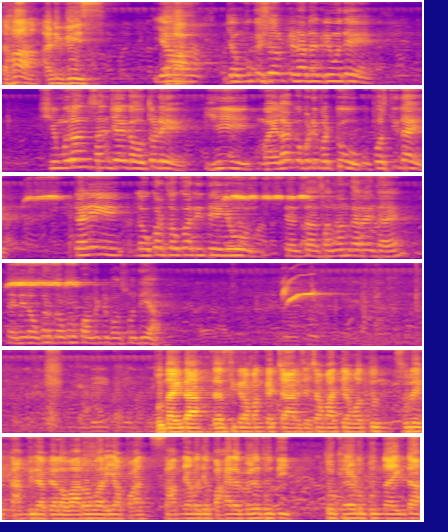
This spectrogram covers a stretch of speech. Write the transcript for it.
दहा आणि वीस. या. जम्मू किशोर क्रीडा नगरीमध्ये शिमरन संजय गवतडे ही महिला कबड्डीपट्टू उपस्थित आहे त्यांनी लवकरात लवकर इथे येऊन त्यांचा सन्मान करायचा आहे. त्यांनी लवकरात लवकर कॉमेंट्री बॉक्समध्ये या. पुन्हा एकदा जर्सी क्रमांक चार ज्याच्या माध्यमातून सुरेख कामगिरी आपल्याला वारंवार या पाच सामन्यामध्ये पाहायला मिळत होती. तो खेळाडू पुन्हा एकदा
